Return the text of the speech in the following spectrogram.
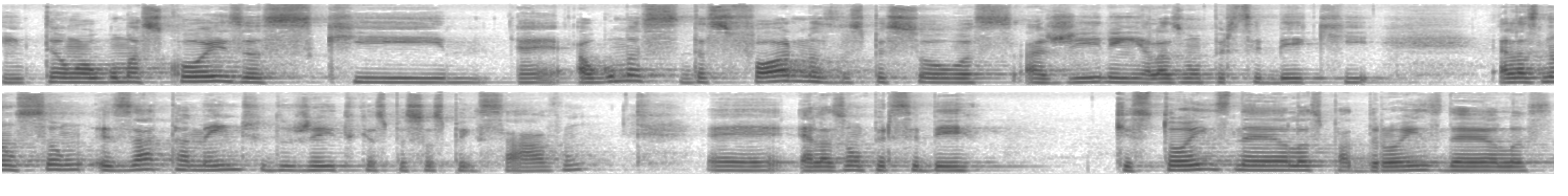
Então algumas coisas que, é, algumas das formas das pessoas agirem, elas vão perceber que elas não são exatamente do jeito que as pessoas pensavam. É, elas vão perceber questões nelas, padrões delas,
